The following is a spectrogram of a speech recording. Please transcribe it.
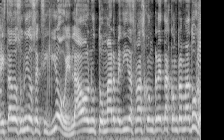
Estados Unidos exigió en la ONU tomar medidas más concretas contra Maduro.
